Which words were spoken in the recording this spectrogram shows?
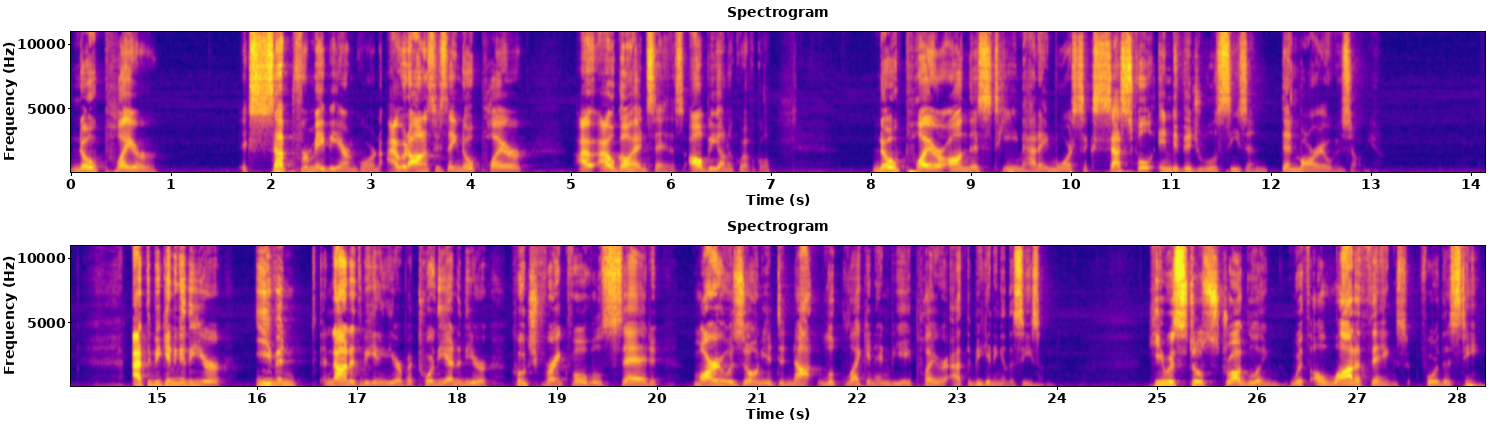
no player except for maybe Aaron Gordon. I would honestly say no player. I, will go ahead and say this. I'll be unequivocal. No player on this team had a more successful individual season than Mario Hezonja. At the beginning of the year, even not at the beginning of the year, but toward the end of the year, Coach Frank Vogel said Mario Hezonja did not look like an NBA player at the beginning of the season. He was still struggling with a lot of things for this team.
